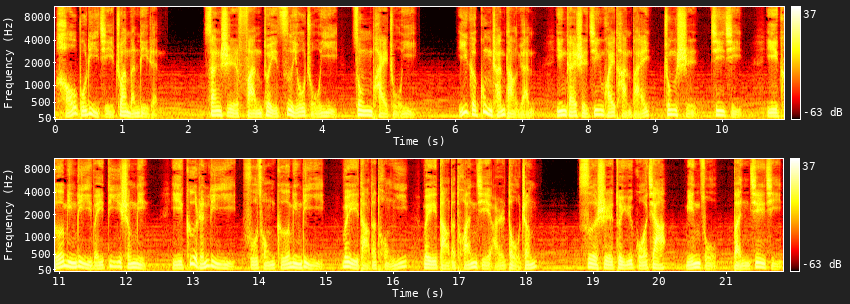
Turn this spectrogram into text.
毫不利己，专门利人。三是反对自由主义、宗派主义。一个共产党员应该是襟怀坦白、忠实、积极，以革命利益为第一生命，以个人利益服从革命利益，为党的统一、为党的团结而斗争；四是对于国家、民族、本阶级、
